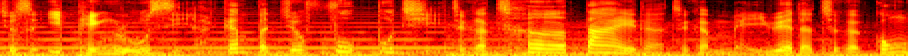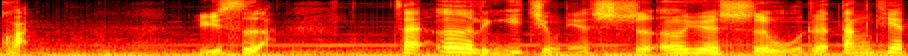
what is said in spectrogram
就是一贫如洗啊，根本就付不起这个车贷的这个每月的这个公款。于是啊，在二零一九年十二月十五日当天，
